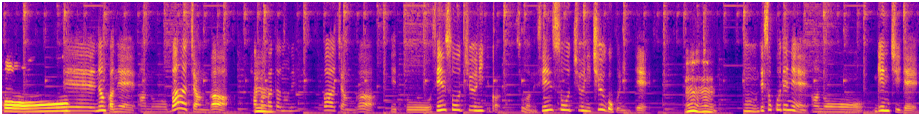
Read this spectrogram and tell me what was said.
ほー。でなんかねあのばあちゃんが母方のね、ばあちゃんが、えっと、戦争中にってかそうだね戦争中に中国にいて、うんうん。うん、でそこでね、あのー現地で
